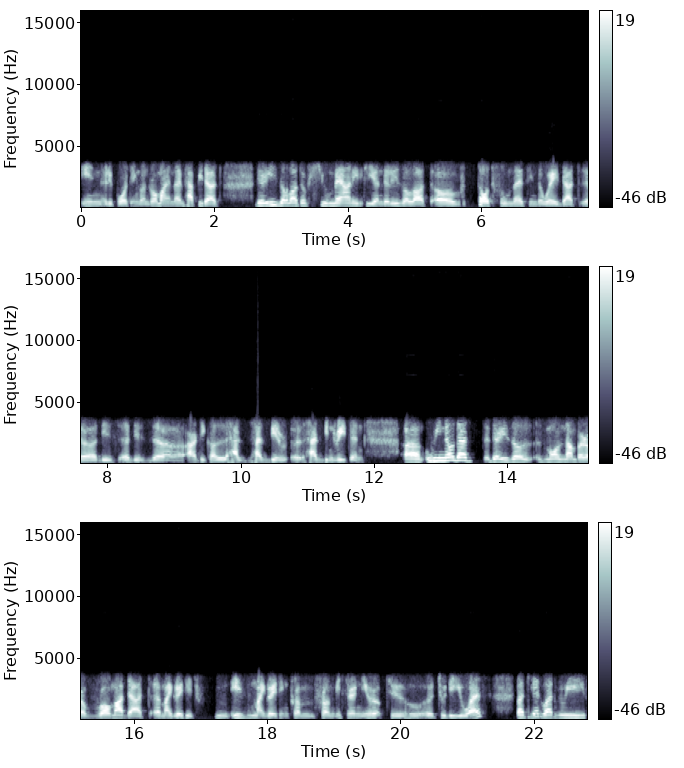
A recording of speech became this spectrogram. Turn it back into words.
in reporting on Roma, and I'm happy that there is a lot of humanity and there is a lot of thoughtfulness in the way that uh, this uh, this uh, article has has been uh, has been written. Uh, we know that there is a small number of Roma that uh, migrated is migrating from from Eastern Europe to to the U.S. But yet, what we've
